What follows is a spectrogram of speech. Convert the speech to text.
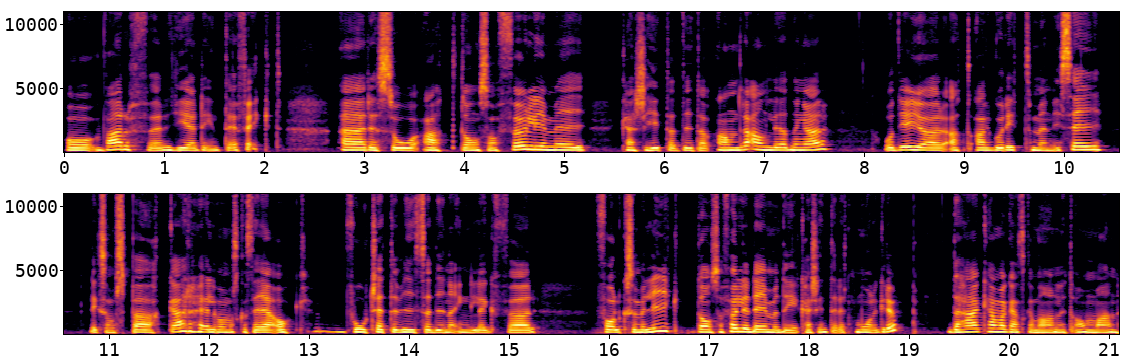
Och varför ger det inte effekt? Är det så att de som följer mig kanske hittat dit av andra anledningar? Och det gör att algoritmen i sig liksom spökar, eller vad man ska säga, och fortsätter visa dina inlägg för folk som är lik de som följer dig, men det är kanske inte rätt målgrupp. Det här kan vara ganska vanligt om man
